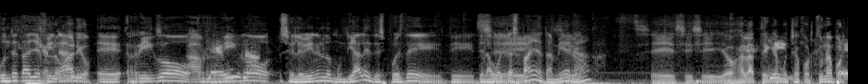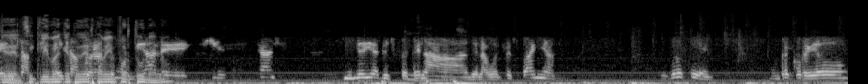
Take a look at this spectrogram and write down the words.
un detalle final. Eh, Rigo, Ah, Rigo se le vienen los mundiales después de, de- de la Vuelta a Sí, España también, sí. ¿ah? Sí, sí, sí, ojalá tenga Sí. mucha fortuna porque en el cam- ciclismo hay que tener también fortuna, ¿no? Mundial, eh, 15 días después de la, de la Vuelta a España. Yo creo que un recorrido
